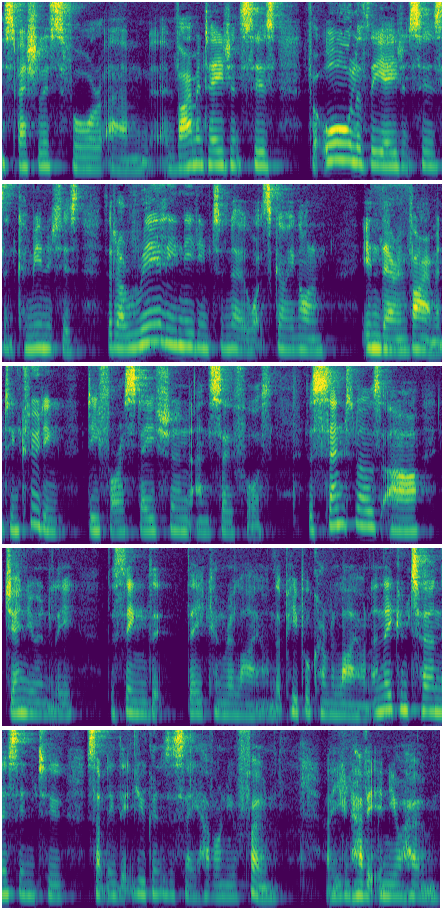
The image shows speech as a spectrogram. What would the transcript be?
specialists for um, environment agencies, for all of the agencies and communities that are really needing to know what's going on in their environment, including deforestation and so forth. The sentinels are genuinely the thing that they can rely on, that people can rely on. And they can turn this into something that you can, as I say, have on your phone. Uh, you can have it in your home.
